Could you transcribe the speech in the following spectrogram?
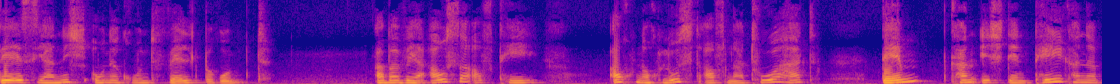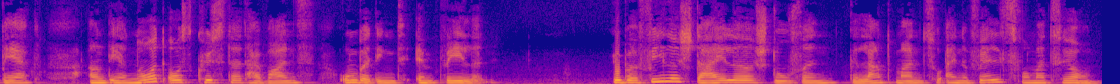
Der ist ja nicht ohne Grund weltberühmt. Aber wer außer auf Tee auch noch Lust auf Natur hat, dem kann ich den Teekanneberg an der Nordostküste Taiwans unbedingt empfehlen. Über viele steile Stufen gelangt man zu einer Felsformation,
